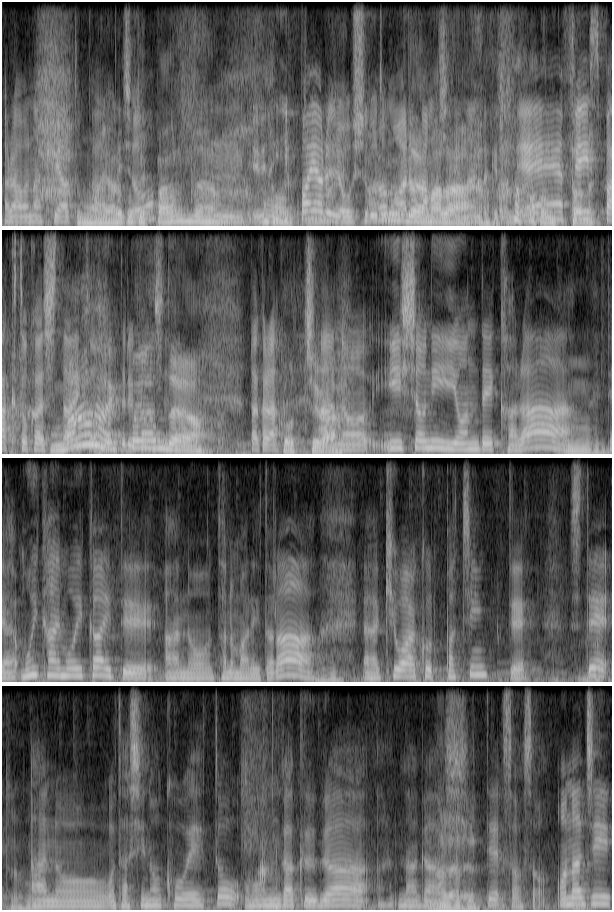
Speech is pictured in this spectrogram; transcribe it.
洗わなきゃとかいっぱいあるんだよ、うん、いっぱいあるよお仕事もあるかもしれないんだけどね。フェイスパックとかしたいと思ってるかもしれない、まだからこっちは。あの一緒に呼んでから、うん。でもう一回もう一回ってあの頼まれたら、あ QR コードパチンってして、うん。あの私の声と音楽が流してそうそう。同じ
